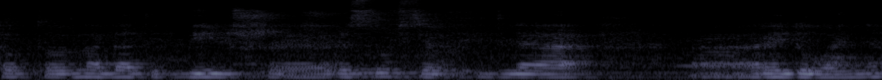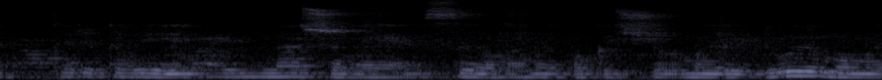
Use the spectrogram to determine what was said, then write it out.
тобто надати більше ресурсів для е, рейдування території. Нашими силами ми поки що ми рейдуємо, ми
